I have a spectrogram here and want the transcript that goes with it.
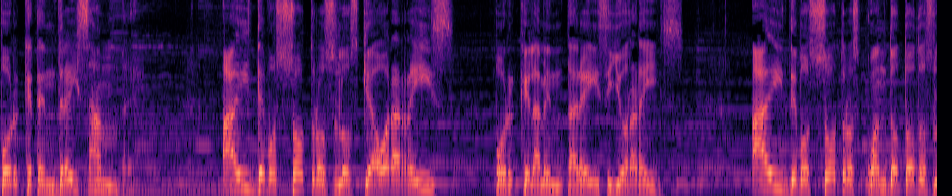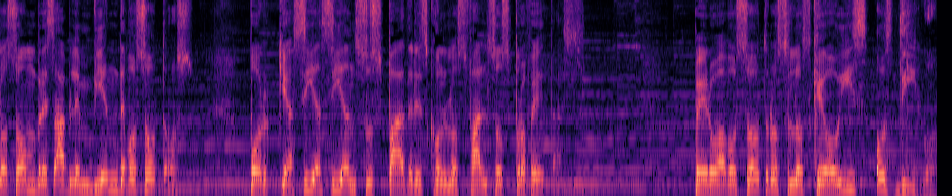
porque tendréis hambre. Ay de vosotros los que ahora reís, porque lamentaréis y lloraréis. Ay de vosotros cuando todos los hombres hablen bien de vosotros, porque así hacían sus padres con los falsos profetas. Pero a vosotros los que oís os digo,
